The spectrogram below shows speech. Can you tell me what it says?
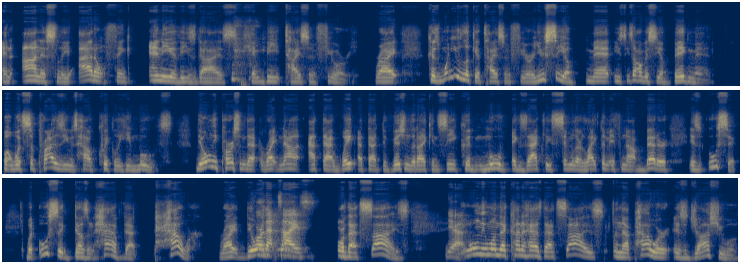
And honestly, I don't think any of these guys can beat Tyson Fury, right? Because when you look at Tyson Fury, you see a man, he's, he's obviously a big man, but what surprises you is how quickly he moves. The only person that right now at that weight, at that division that I can see could move exactly similar like them, if not better, is Usyk. But Usyk doesn't have that power, right? The or that size. Or that size. Yeah. The only one that kind of has that size and that power is Joshua.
